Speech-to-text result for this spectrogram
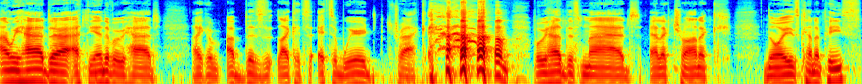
And we had uh, at the end of it, we had like a, a biz- like it's it's a weird track, but we had this mad electronic noise kind of piece.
